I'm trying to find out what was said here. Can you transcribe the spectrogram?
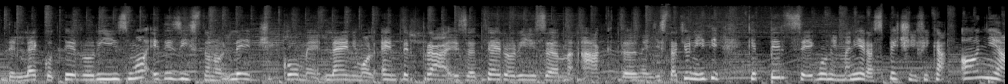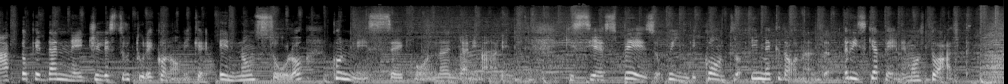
dell'ecoterrorismo ed esistono leggi come l'Animal Enterprise Terrorism Act negli Stati Uniti che perseguono in maniera specifica ogni atto che danneggi le strutture economiche e non solo connesse con gli animali. Chi si è speso quindi contro il McDonald's rischia pene molto alte.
